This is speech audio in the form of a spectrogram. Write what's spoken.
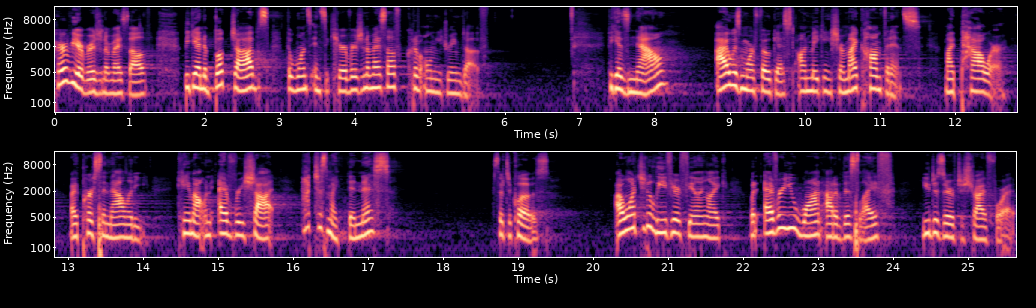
curvier version of myself began to book jobs the once insecure version of myself could have only dreamed of. Because now I was more focused on making sure my confidence, my power, my personality came out in every shot, not just my thinness. So, to close, I want you to leave here feeling like whatever you want out of this life, you deserve to strive for it.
